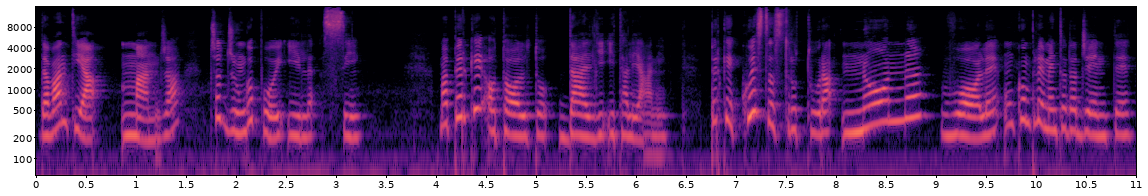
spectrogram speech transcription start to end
Davanti a mangia ci aggiungo poi il si. Ma perché ho tolto dagli italiani? Perché questa struttura non vuole un complemento d'agente,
